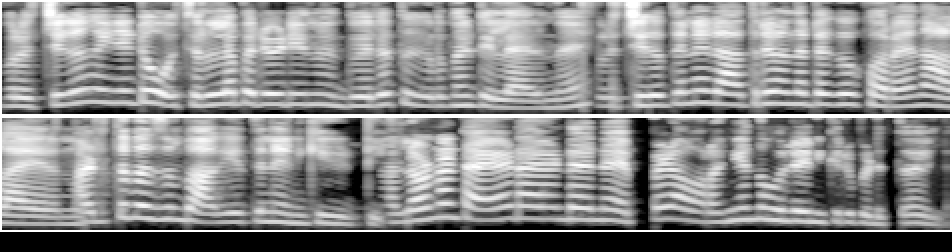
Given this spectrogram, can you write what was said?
വൃശ്ചികം കഴിഞ്ഞിട്ട് ഓച്ചിറയിലെ പരിപാടിയൊന്നും ഇതുവരെ തീർന്നിട്ടില്ലായിരുന്നേ. വൃശ്ചികത്തിന് രാത്രി വന്നിട്ടൊക്കെ കുറെ നാളായിരുന്നു. അടുത്ത ബസ്സും ഭാഗ്യത്തിന് എനിക്ക് കിട്ടി. നല്ലോണം ടയർഡ് ആയതുകൊണ്ട് തന്നെ എപ്പോഴാണ് ഉറങ്ങിയെന്ന് പോലും എനിക്കൊരു പിടുത്തമില്ല.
